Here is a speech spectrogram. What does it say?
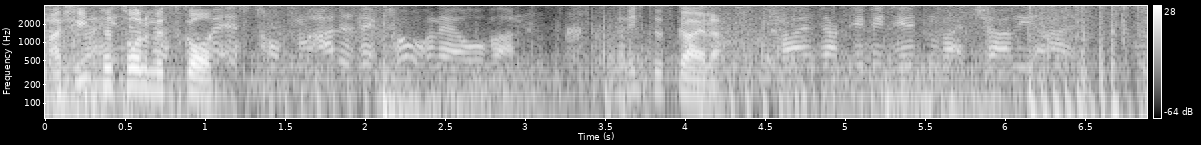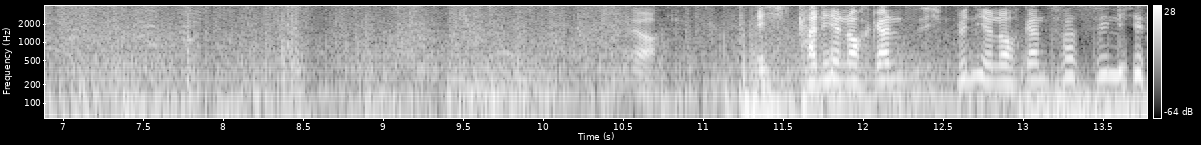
Maschinenpistole mit Scope. US-Truppen alle Sektoren erobern. Nichts ist geiler. Feindaktivitäten bei Charlie 1. Ja. Ich kann hier noch ganz, ich bin hier noch ganz fasziniert.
